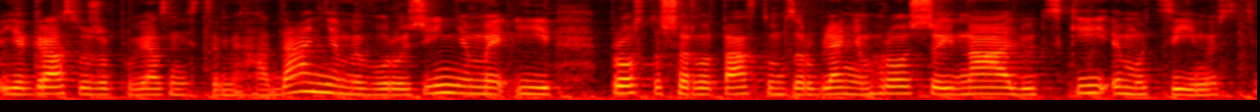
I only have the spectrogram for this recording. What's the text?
е, якраз уже пов'язані з цими гаданнями, ворожіннями і просто шарлатанством, зароблянням грошей на людській емоційності.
